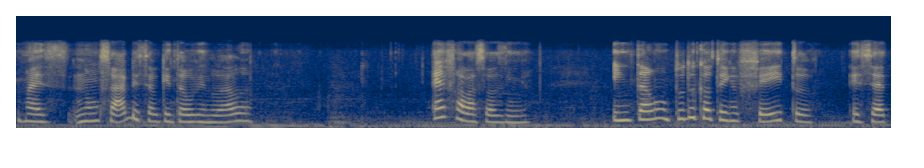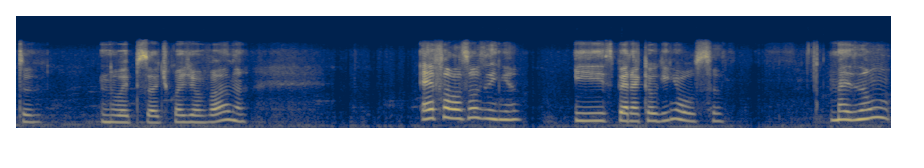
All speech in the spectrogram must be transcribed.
mas não sabe se alguém tá ouvindo ela, é falar sozinho. Então, tudo que eu tenho feito exceto no episódio com a Giovana, é falar sozinha e esperar que alguém ouça. Mas não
